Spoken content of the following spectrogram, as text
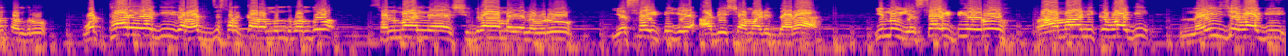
ಅಂತಂದ್ರು. ಒಟ್ಟಾರೆಯಾಗಿ ಈಗ ರಾಜ್ಯ ಸರ್ಕಾರ ಮುಂದೆ ಬಂದು ಸನ್ಮಾನ್ಯ ಸಿದ್ದರಾಮಯ್ಯನವರು ಎಸ್ ಐ ಟಿಗೆ ಆದೇಶ ಮಾಡಿದ್ದಾರ? ಇನ್ನು ಎಸ್ ಐ ಟಿ ಅವರು ಪ್ರಾಮಾಣಿಕವಾಗಿ ನೈಜವಾಗಿ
